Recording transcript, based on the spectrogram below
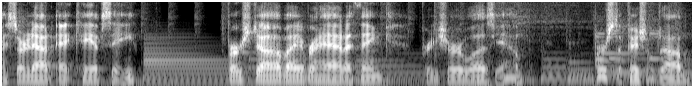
i started out at kfc first job i ever had i think pretty sure it was yeah first official job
